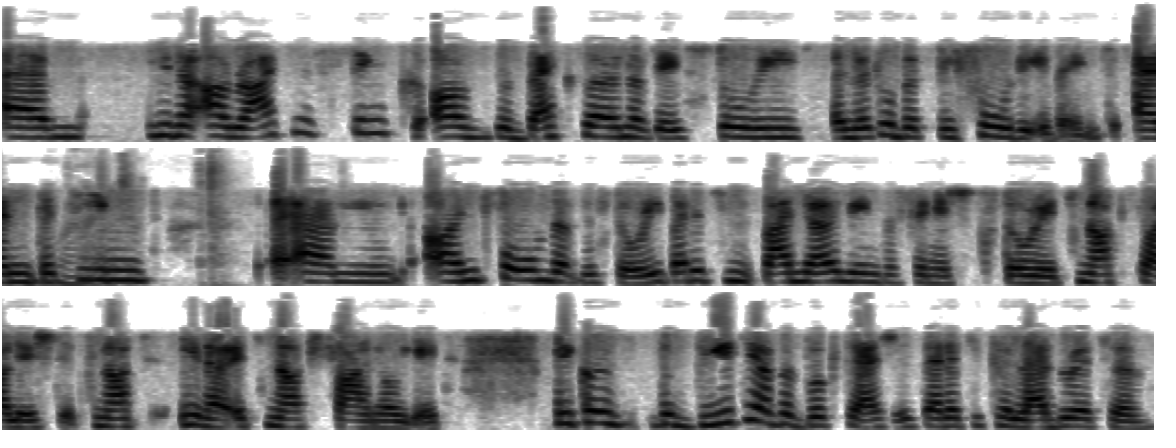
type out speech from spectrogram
Um, you know, our writers think of the backbone of their story a little bit before the event, and the right. teams um, are informed of the story, but it's by no means a finished story. It's not polished. It's not, you know, it's not final yet. Because the beauty of a book dash is that it's a collaborative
